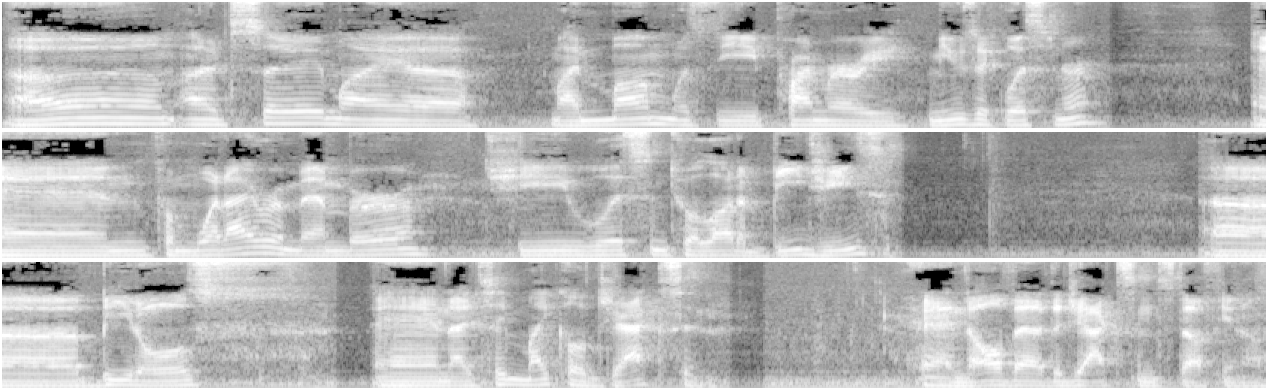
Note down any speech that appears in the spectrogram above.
Um, I'd say my uh, my mom was the primary music listener, and from what I remember, she listened to a lot of Bee Gees, uh, Beatles, and I'd say Michael Jackson. and all that the Jackson stuff, you know.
